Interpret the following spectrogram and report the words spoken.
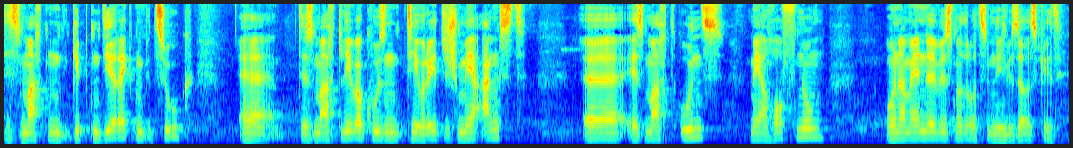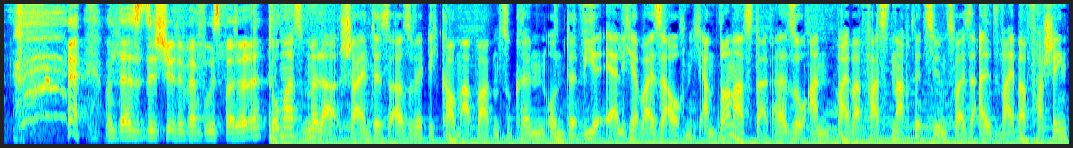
das macht einen, gibt einen direkten Bezug. Äh, das macht Leverkusen theoretisch mehr Angst. Äh, es macht uns mehr Hoffnung. Und am Ende wissen wir trotzdem nicht, wie es ausgeht. Und das ist das Schöne beim Fußball, oder? Thomas Müller scheint es also wirklich kaum abwarten zu können und äh, wir ehrlicherweise auch nicht. Am Donnerstag, also an Weiberfastnacht bzw. Altweiberfasching,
